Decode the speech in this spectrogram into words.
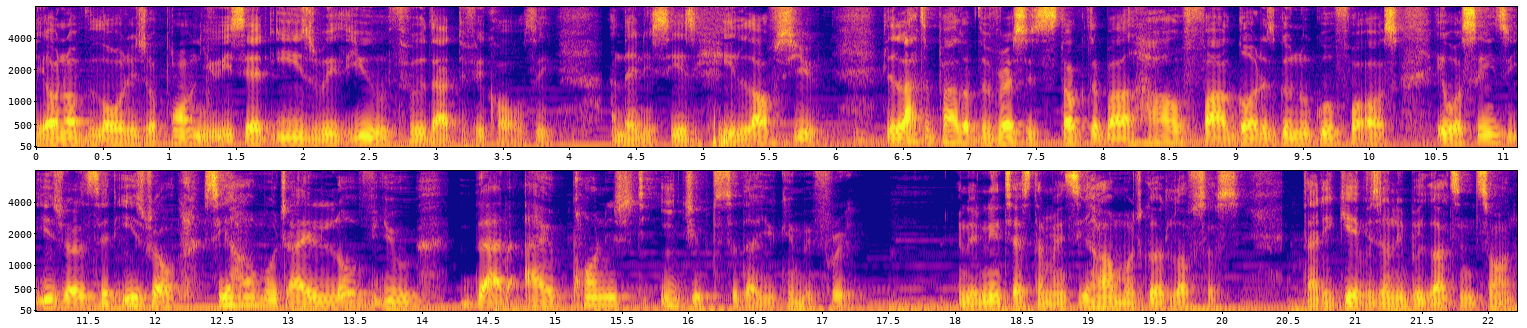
The honor of the Lord is upon you. He said, He is with you through that difficulty. And then He says, He loves you. The latter part of the verse is talked about how far God is going to go for us. It was saying to Israel, He said, Israel, see how much I love you that I punished Egypt so that you can be free. In the New Testament, see how much God loves us that he gave his only begotten son.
